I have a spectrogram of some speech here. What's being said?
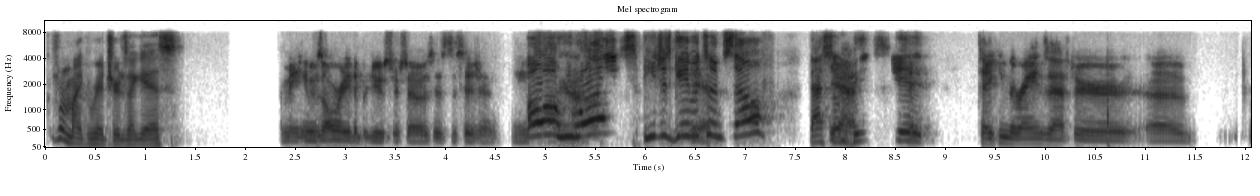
good for Mike Richards, I guess. I mean, he was already the producer, so it was his decision. He, oh, he was? He just gave it to himself? That's some yeah. big shit. taking the reins after uh,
